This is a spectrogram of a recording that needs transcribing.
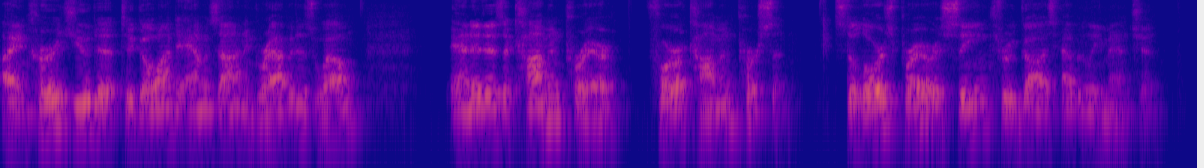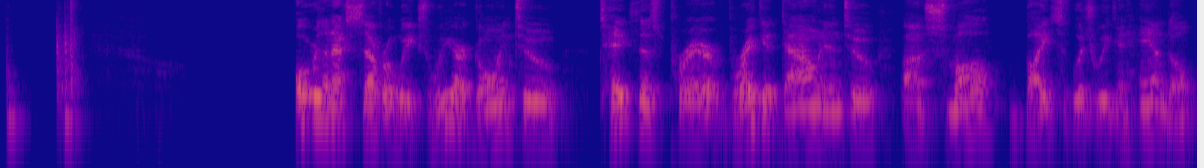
I encourage you to, to go onto Amazon and grab it as well. And it is a common prayer for a common person. So the Lord's Prayer is seen through God's heavenly mansion. Over the next several weeks, we are going to take this prayer, break it down into uh, small bites which we can handle,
